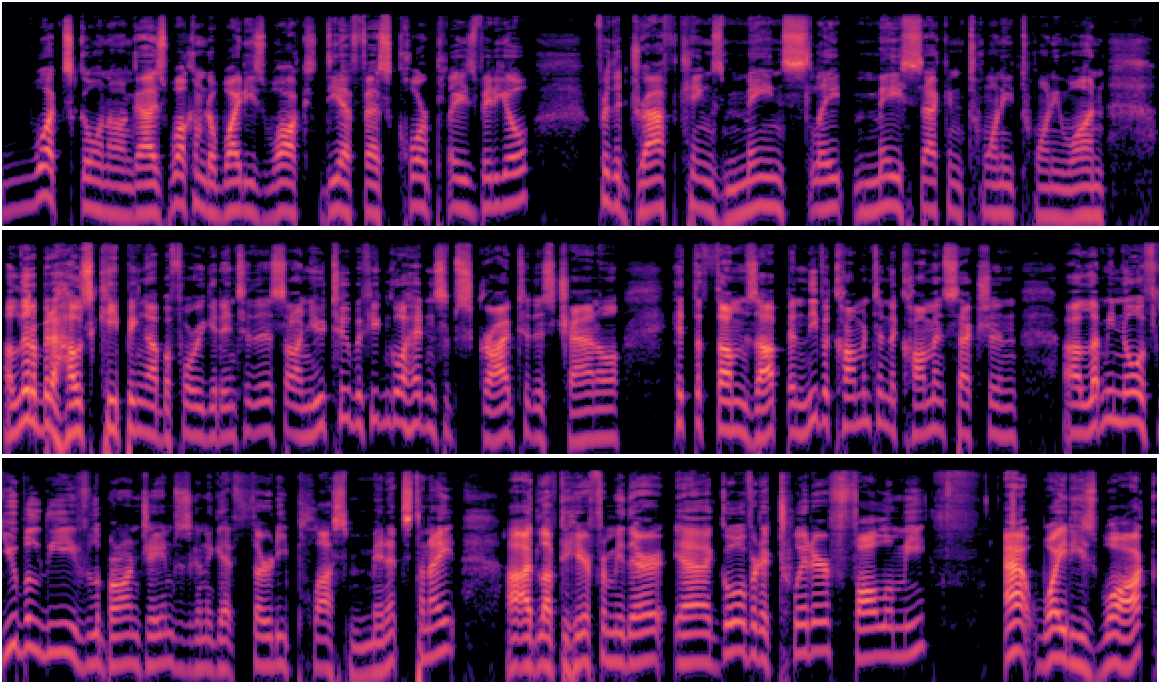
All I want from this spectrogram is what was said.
What's going on, guys? Welcome to Whitey's Walks DFS Core Plays video for the DraftKings main slate, May 2nd, 2021. A little bit of housekeeping uh, before we get into this on YouTube. If you can go ahead and subscribe to this channel, hit the thumbs up, and leave a comment in the comment section. Uh, let me know if you believe LeBron James is going to get 30 plus minutes tonight. Uh, I'd love to hear from you there. Uh, go over to Twitter, follow me at Whitey's Walk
